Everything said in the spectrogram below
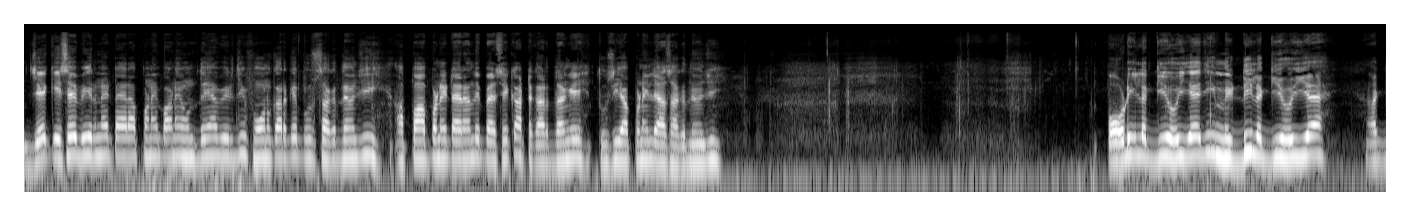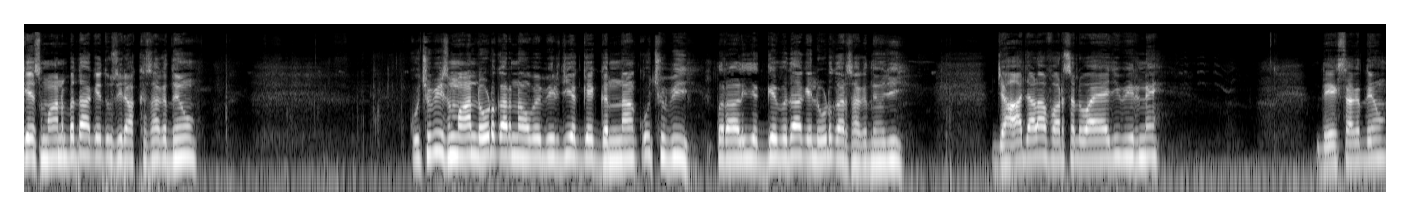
ਜੇ ਕਿਸੇ ਵੀਰ ਨੇ ਟਾਇਰ ਆਪਣੇ ਪਾਣੇ ਹੁੰਦੇ ਆ, ਵੀਰ ਜੀ ਫੋਨ ਕਰਕੇ ਪੁੱਛ ਸਕਦੇ ਹੋ ਜੀ। ਆਪਾਂ ਆਪਣੇ ਟਾਇਰਾਂ ਦੇ ਪੈਸੇ ਘੱਟ ਕਰ ਦਾਂਗੇ, ਤੁਸੀਂ ਆਪਣੇ ਲਿਆ ਸਕਦੇ ਹੋ ਜੀ। ਪੌੜੀ ਲੱਗੀ ਹੋਈ ਹੈ ਜੀ, ਮਿੱਡੀ ਲੱਗੀ ਹੋਈ ਹੈ। ਅੱਗੇ ਸਮਾਨ ਵਧਾ ਕੇ ਤੁਸੀਂ ਰੱਖ ਸਕਦੇ ਹੋ। ਕੁਝ ਵੀ ਸਮਾਨ ਲੋਡ ਕਰਨਾ ਹੋਵੇ ਵੀਰ ਜੀ, ਅੱਗੇ ਗੰਨਾ ਕੁਝ ਵੀ, ਪਰਾਲੀ ਅੱਗੇ ਵਧਾ ਕੇ ਲੋਡ ਕਰ ਸਕਦੇ ਹੋ ਜੀ। ਜਹਾਜ਼ ਵਾਲਾ ਫਰਸ਼ ਲਵਾਇਆ ਜੀ ਵੀਰ ਨੇ। ਦੇਖ ਸਕਦੇ ਹੋ।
